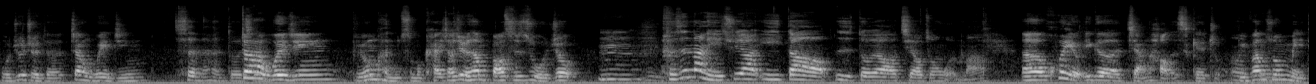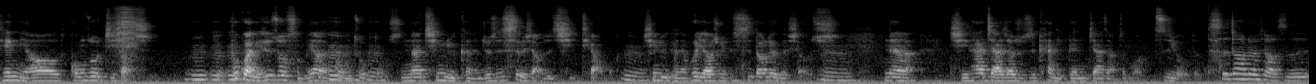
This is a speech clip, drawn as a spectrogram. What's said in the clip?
我就觉得这样我已经，省了很多钱。对啊，我已经不用很什么开销，基本上包吃住我就嗯，可是那你需要一到日都要教中文吗？呃，会有一个讲好的 schedule，比方说每天你要工作几小时。嗯嗯，不管你是做什么样的工作都是。那青旅可能就是四个小时起跳嘛，嗯青旅可能会要求你四到六个小时。那其他家教就是看你跟家长怎么自由的谈。四到六小时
